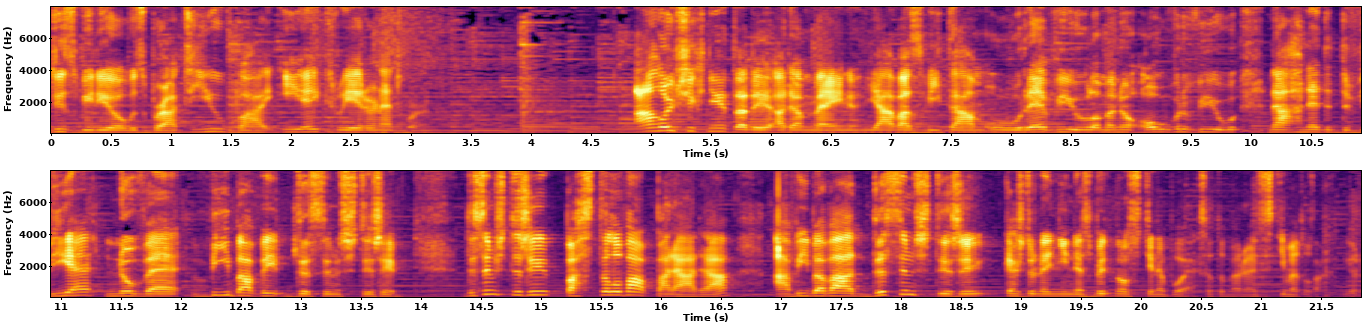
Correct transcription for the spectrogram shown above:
This video was brought to you by EA Creator Network. Ahoj všichni, tady Adam Main, já vás vítám u review lomeno overview na hned dvě nové výbavy The Sims 4. The Sims 4 pastelová paráda a výbava The Sims 4 každodenní nezbytnosti, nebo jak se to jmenuje, zjistíme to za chvíli.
